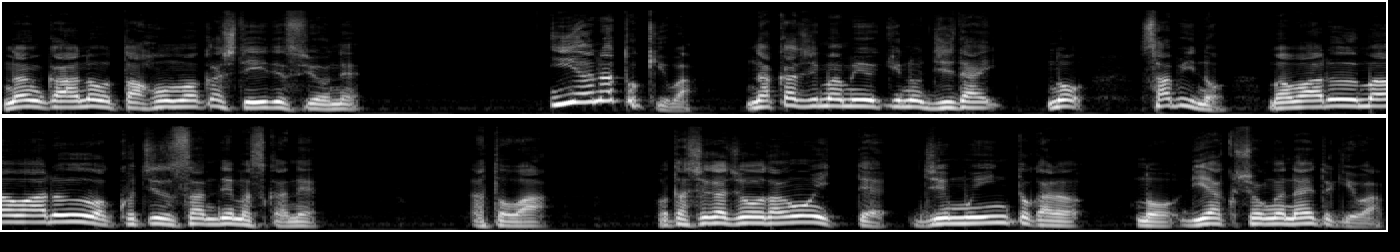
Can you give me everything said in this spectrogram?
なんかあの歌ほんわかしていいですよね。嫌な時は中島みゆきの時代のサビの回る回るを口ずさんでますかね。あとは私が冗談を言って事務員とかのリアクションがない時は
